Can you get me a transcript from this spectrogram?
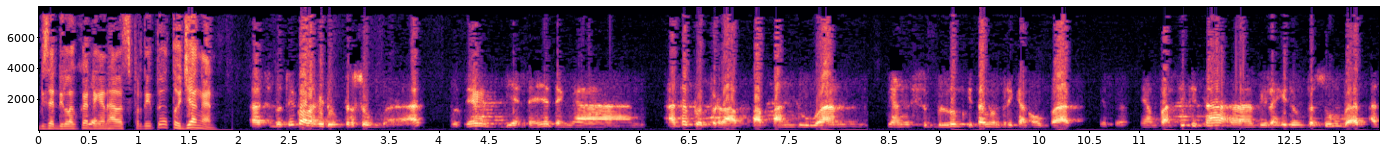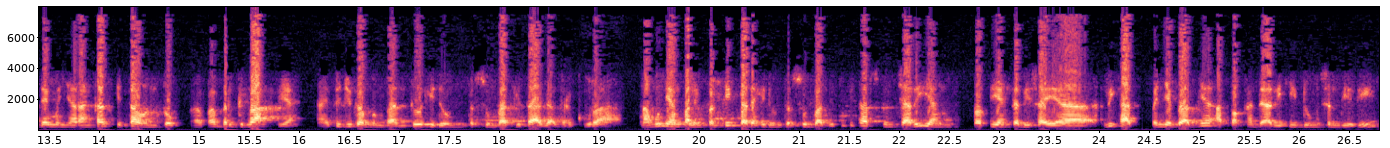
Bisa dilakukan ya. dengan hal seperti itu atau jangan? Uh, sebetulnya kalau hidung tersumbat, sebetulnya biasanya dengan ada beberapa panduan yang sebelum kita memberikan obat gitu. Yang pasti kita uh, bila hidung tersumbat ada yang menyarankan kita untuk apa bergerak ya. Nah, itu juga membantu hidung tersumbat kita agak berkurang. Namun yang paling penting pada hidung tersumbat itu kita harus mencari yang seperti yang tadi saya lihat penyebabnya apakah dari hidung sendiri,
